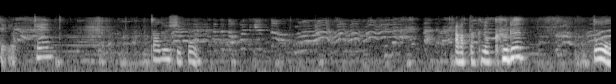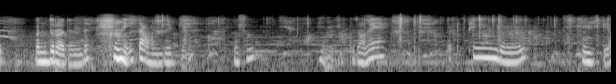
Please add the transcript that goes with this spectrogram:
네, 이렇게 짜주시고. 아, 맞다. 그리고 그릇도 만들어야 되는데. 이따가 만들게요. 무슨? 음, 그 전에 토핑들 부을게요.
